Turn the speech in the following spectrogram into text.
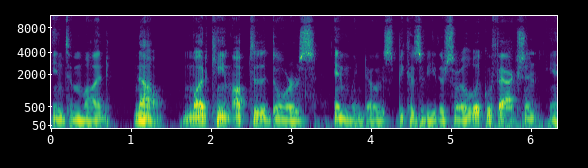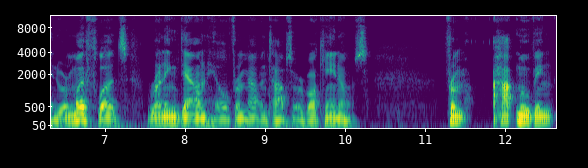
into mud. No, mud came up to the doors and windows because of either soil liquefaction and or mud floods running downhill from mountaintops or volcanoes. From hot moving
